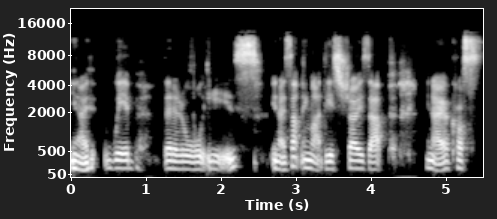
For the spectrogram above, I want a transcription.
you know, web that it all is. You know, something like this shows up, you know, across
